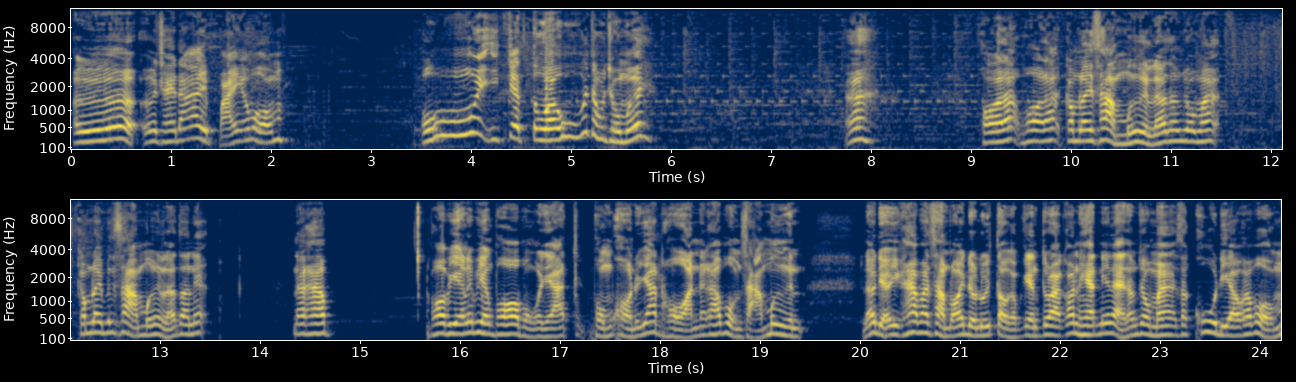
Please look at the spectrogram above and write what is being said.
ออ เออใช้ได้ไปครับผม โอ้ยอีกเจ็ดตัวโอ้ยท่านผู้ชมเอ้ยอะพอละพอละกำไรสามหมื่นแล้วท่านผู้ชมฮะกำไรเป็นสามหมื่นแล้วตอนเนี้ยนะครับ พอเพียงและเพียงพอผมขออนุญาตผมขออนุญาตถอนนะครับ ผมสามหมื่นแล้วเดี๋ยวอีกห้าพันสามร้อยเดี๋ยวลุยต่อกับเกมดราก้อนแฮทนี่แหละท่านผู้ชมฮะสักคู่เดียวครับผม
